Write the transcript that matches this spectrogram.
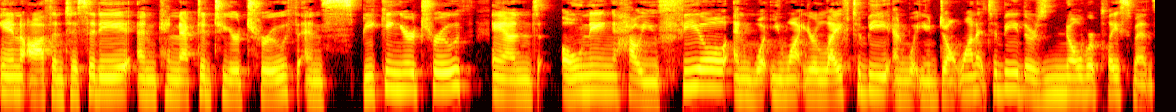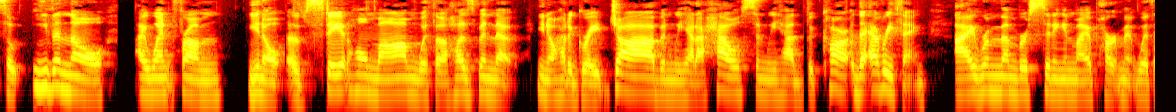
in authenticity and connected to your truth and speaking your truth and owning how you feel and what you want your life to be and what you don't want it to be, there's no replacement. So even though I went from, you know, a stay at home mom with a husband that, you know, had a great job and we had a house and we had the car, the everything. I remember sitting in my apartment with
